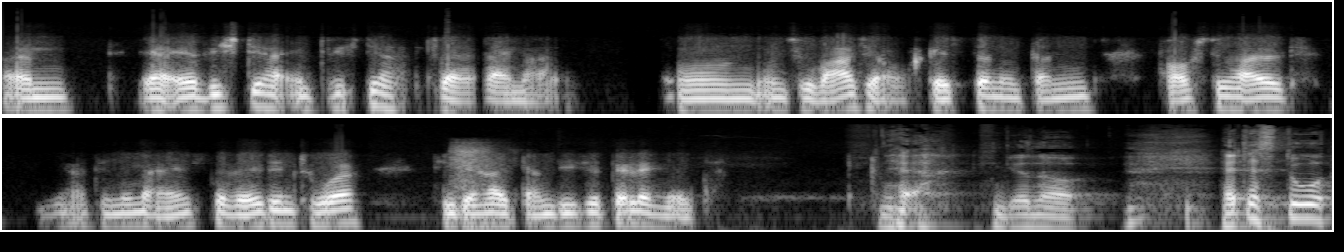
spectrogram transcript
ähm, er erwischt ja, entwischt ja zwei, dreimal. Und, und so war es ja auch gestern. Und dann brauchst du halt ja, die Nummer eins der Welt im Tor, die dir halt dann diese Bälle hält. Ja, genau. Hättest du,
